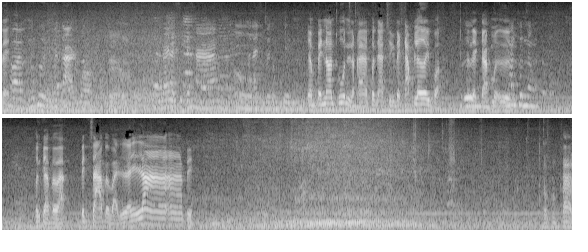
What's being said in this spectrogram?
เลยพอเมื่อคืนมาตาก็บอกเออจะได้อะไรสิไปหาโอ้จะได้สิไปลงทุนยังเป็นนอนพุ่นแล้วก็เพิ่นอาจสิได้กลับเลยบ่จะได้กลับมื้ออื่นมันคืนหนึ่งเพิ่นก็แบบว่าเป็นสาวแบบว่าลาลาสิขอบคุณครับ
